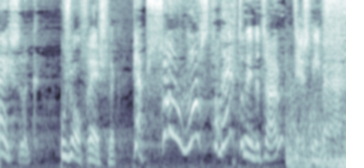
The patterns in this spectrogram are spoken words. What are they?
Vreselijk. Hoezo vreselijk? Ik heb zo'n last van herten in de tuin. Het is niet waar.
